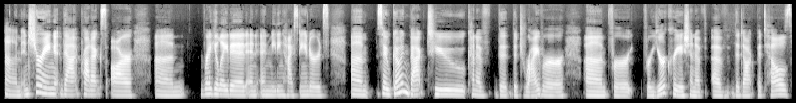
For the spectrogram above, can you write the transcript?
um, ensuring that products are um, regulated and and meeting high standards. Um, so going back to kind of the the driver um, for for your creation of of the Doc Patel's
